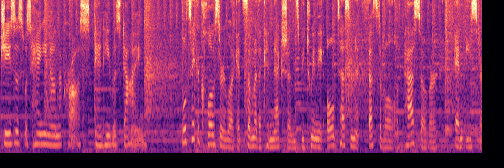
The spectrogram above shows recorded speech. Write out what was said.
Jesus was hanging on the cross and he was dying. We'll take a closer look at some of the connections between the Old Testament festival of Passover and Easter.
